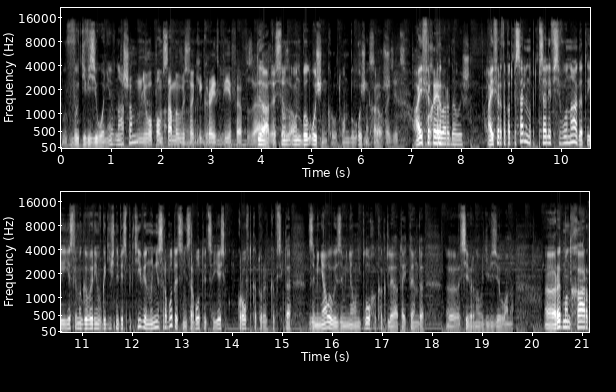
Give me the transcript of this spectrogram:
в дивизионе в нашем. У него, по-моему, самый высокий грейд PFF за Да, за то есть он, он был очень крут, он был очень хороший. позиции. Айфер, Хейварда выше. Айферта подписали, но подписали всего на год. И если мы говорим в годичной перспективе, ну не сработается, не сработается. Есть Крофт, который, как всегда, заменял его и заменял неплохо, как для Тайтенда э, Северного дивизиона. Редмонд Харт,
